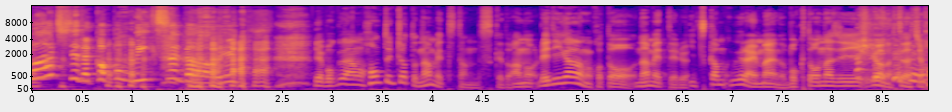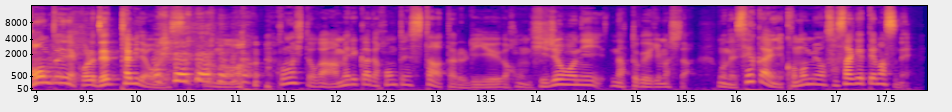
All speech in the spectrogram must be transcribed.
watched it a couple weeks ago. いや僕あの本当にちょっと舐めてたんですけどあのレディー・ガガのことを舐めてる5日ぐらい前の僕と同じような人たち本当にねこれ絶対見た方がいいです あのこの人がアメリカで本当にスターたる理由が非常に納得できましたもうね世界にこの身を捧げてますねも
